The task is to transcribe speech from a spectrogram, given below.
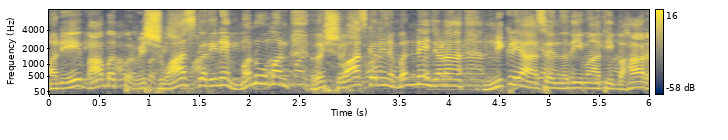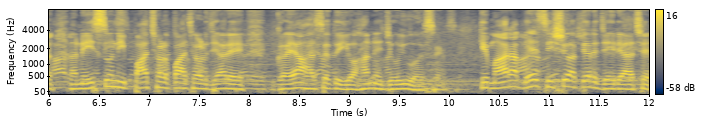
અને એ બાબત પર વિશ્વાસ કરીને, મનોમન વિશ્વાસ કરીને બંને જણા નીકળ્યા હશે નદીમાંથી બહાર અને ઈસુની પાછળ પાછળ જ્યારે ગયા હશે તો યોહાને જોયું હશે. કે મારા બે શિષ્યો અત્યારે જઈ રહ્યા છે.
